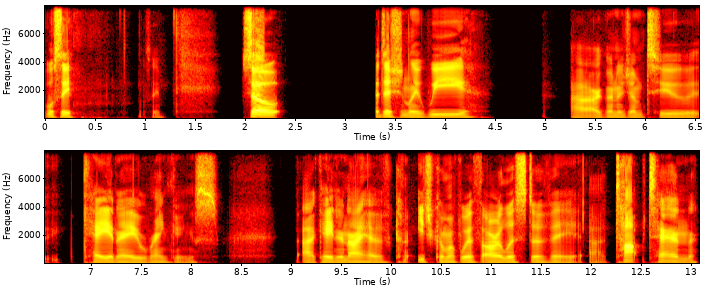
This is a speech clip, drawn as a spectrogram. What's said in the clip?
We'll see. We'll see. So, additionally, we uh, are going to jump to K and A rankings. Uh, Kate and I have c- each come up with our list of a uh, top ten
